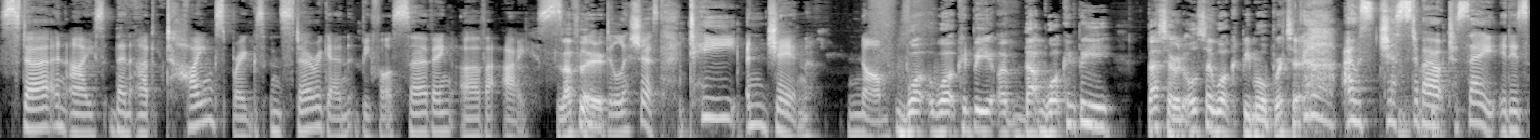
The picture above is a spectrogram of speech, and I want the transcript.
Stir and ice, then add thyme sprigs and stir again before serving over ice. Lovely. Delicious. Tea and gin. Nom. What what could be uh, that? What could be better, and also what could be more British? I was just about to say it is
